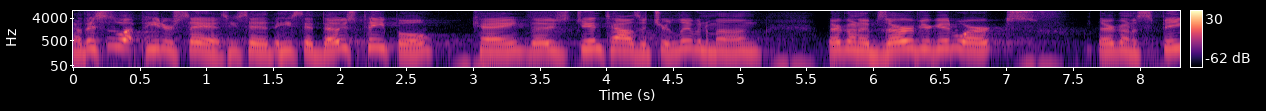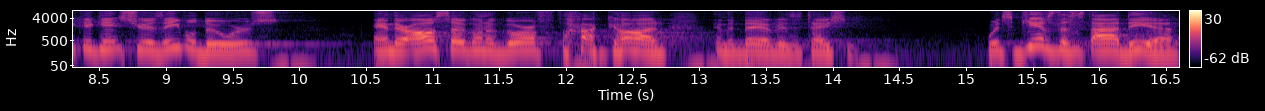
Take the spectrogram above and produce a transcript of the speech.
Now, this is what Peter says. He said, he said Those people, okay, those Gentiles that you're living among, they're going to observe your good works, they're going to speak against you as evildoers, and they're also going to glorify God in the day of visitation. Which gives us the idea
